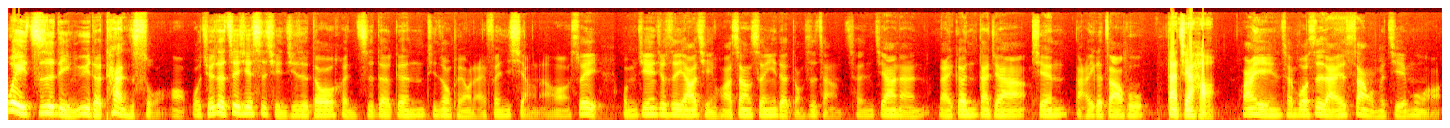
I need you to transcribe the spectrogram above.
未知领域的探索哦，我觉得这些事情其实都很值得跟听众朋友来分享了哦。所以，我们今天就是邀请华上生意的董事长陈嘉南来跟大家先打一个招呼。大家好，欢迎陈博士来上我们节目哦。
